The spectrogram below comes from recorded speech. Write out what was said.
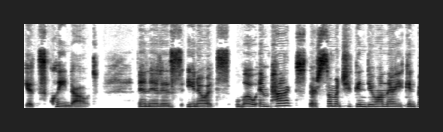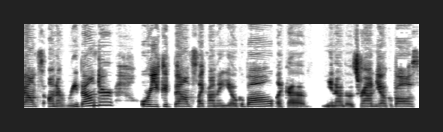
gets cleaned out and it is, you know, it's low impact. There's so much you can do on there. You can bounce on a rebounder or you could bounce like on a yoga ball, like a, you know, those round yoga balls.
